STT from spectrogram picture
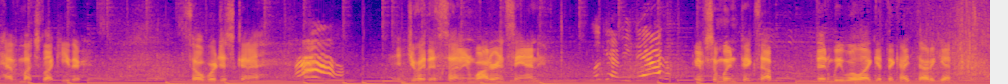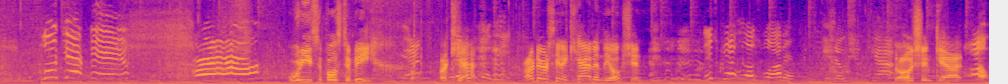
have much luck either. So we're just gonna Ah! enjoy the sun and water and sand. Look at me, Dad. If some wind picks up, then we will uh, get the kites out again. Look at me. Ah! What are you supposed to be? A cat? Look at me. I've never seen a cat in the ocean. This cat loves water. An ocean cat. The ocean cat. Oh!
